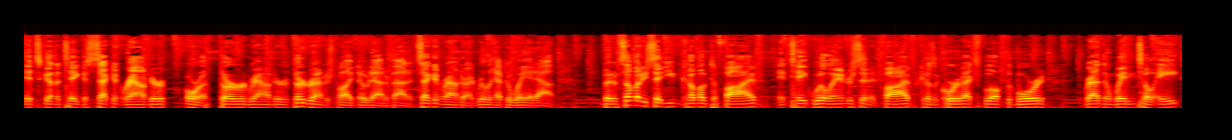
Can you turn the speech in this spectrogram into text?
it's going to take a second rounder or a third rounder. Third rounder is probably no doubt about it. Second rounder, I'd really have to weigh it out. But if somebody said you can come up to five and take Will Anderson at five because the quarterback's flew off the board rather than waiting till eight,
